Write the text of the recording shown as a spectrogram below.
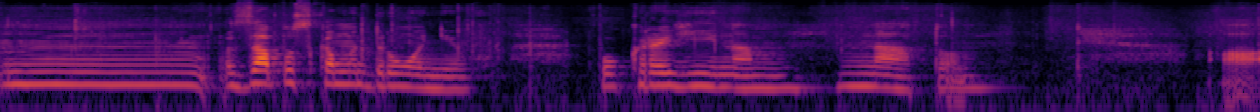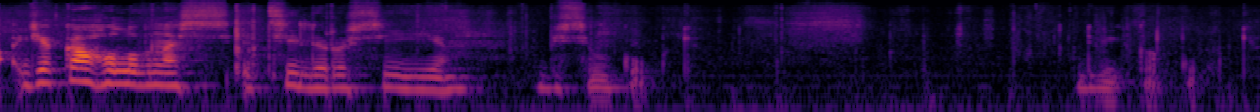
м, запусками дронів по країнам НАТО. А, яка головна ціль Росії? Вісім. Двійка кубків.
